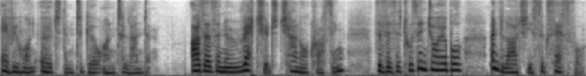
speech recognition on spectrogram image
everyone urged them to go on to London. Other than a wretched channel crossing, the visit was enjoyable and largely successful.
